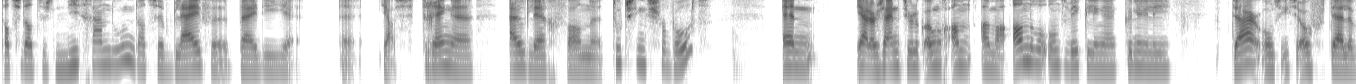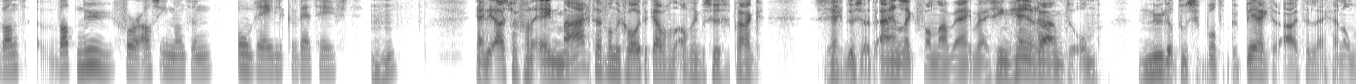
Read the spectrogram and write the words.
dat ze dat dus niet gaan doen. Dat ze blijven bij die ja, strenge uitleg van toetsingsverbod. En ja, er zijn natuurlijk ook nog allemaal andere ontwikkelingen. Kunnen jullie daar ons iets over vertellen? Want wat nu voor als iemand een onredelijke wet heeft? -hmm. Ja, die uitspraak van 1 maart van de Grote Kamer van de Afdeling Bestuursgespraak zegt dus uiteindelijk van nou, wij, wij zien geen ruimte om nu dat toetsverbod beperkter uit te leggen en om,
